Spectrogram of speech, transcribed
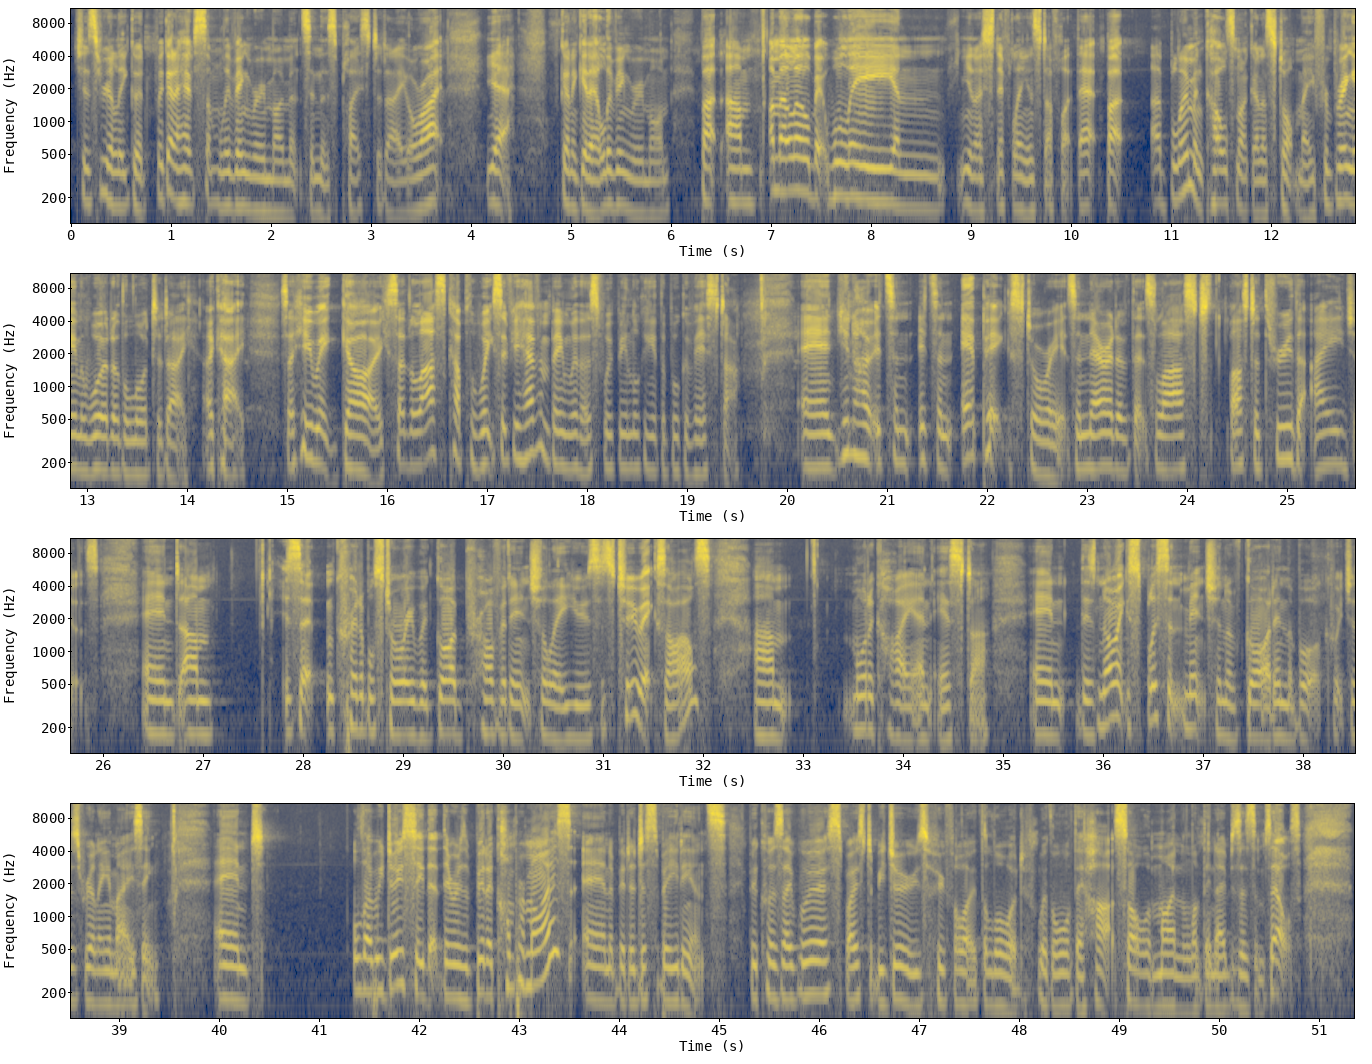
which is really good. We're going to have some living room moments in this place today, all right? Yeah, we're going to get our living room on. But um, I'm a little bit woolly and, you know, sniffly and stuff like that. But a blooming cold's not going to stop me from bringing the word of the Lord today. Okay, so here we go. So the last couple of weeks, if you haven't been with us, we've been looking at the book of Esther, and you know it's an it's an epic story. It's a narrative that's last lasted through the ages, and. Um, it's an incredible story where God providentially uses two exiles, um, Mordecai and Esther. And there's no explicit mention of God in the book, which is really amazing. And although we do see that there is a bit of compromise and a bit of disobedience because they were supposed to be Jews who followed the Lord with all of their heart, soul, and mind and loved their neighbours as themselves.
